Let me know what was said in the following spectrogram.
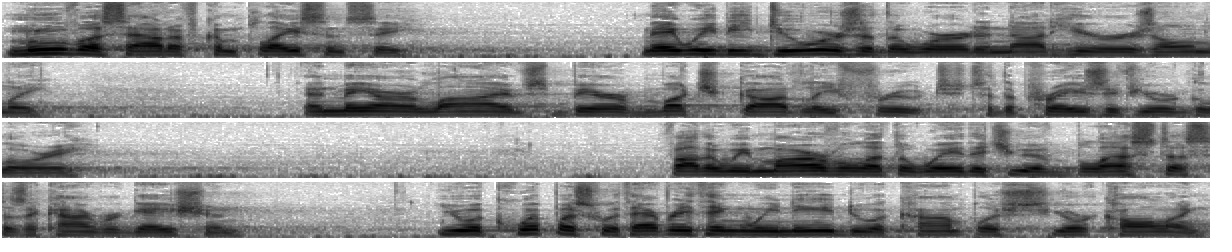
Move us out of complacency. May we be doers of the word and not hearers only. And may our lives bear much godly fruit to the praise of your glory. Father, we marvel at the way that you have blessed us as a congregation. You equip us with everything we need to accomplish your calling.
